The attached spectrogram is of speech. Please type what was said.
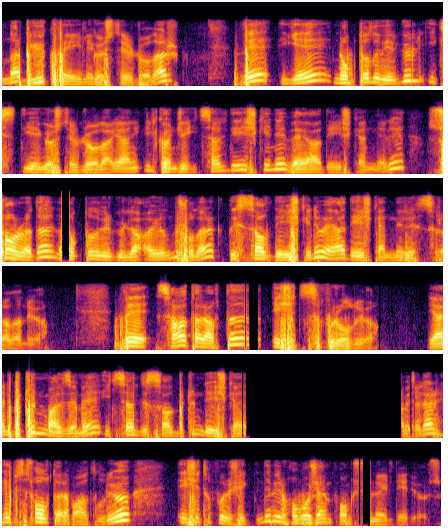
Bunlar büyük f ile gösteriliyorlar ve y noktalı virgül x diye gösteriliyorlar. Yani ilk önce içsel değişkeni veya değişkenleri sonra da noktalı virgülle ayrılmış olarak dışsal değişkeni veya değişkenleri sıralanıyor. Ve sağ tarafta eşit sıfır oluyor. Yani bütün malzeme, içsel dışsal bütün değişken parametreler hepsi sol tarafa atılıyor. Eşit sıfır şeklinde bir homojen fonksiyon elde ediyoruz.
